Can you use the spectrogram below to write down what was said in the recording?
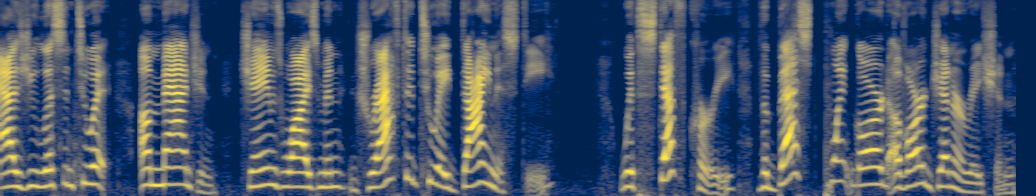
as you listen to it, imagine James Wiseman drafted to a dynasty with Steph Curry, the best point guard of our generation,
